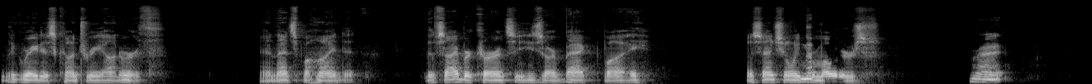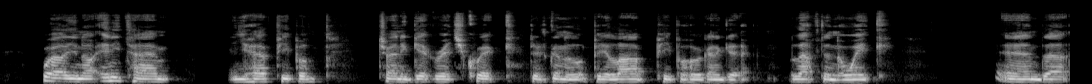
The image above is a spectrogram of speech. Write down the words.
the greatest country on earth, and that's behind it. The cyber currencies are backed by essentially no. promoters. Right. Well, you know, anytime you have people trying to get rich quick, there's going to be a lot of people who are going to get left in the wake. And uh,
